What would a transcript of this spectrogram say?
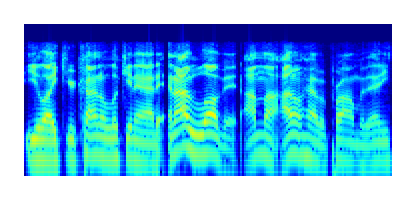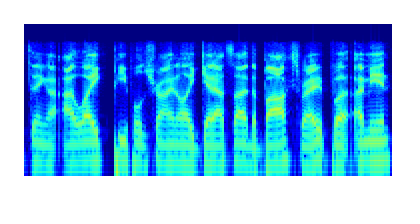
you like you're kind of looking at it, and I love it. I'm not. I don't have a problem with anything. I, I like people trying to like get outside the box, right? But I mean,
